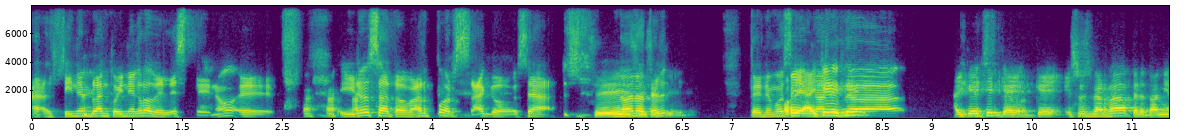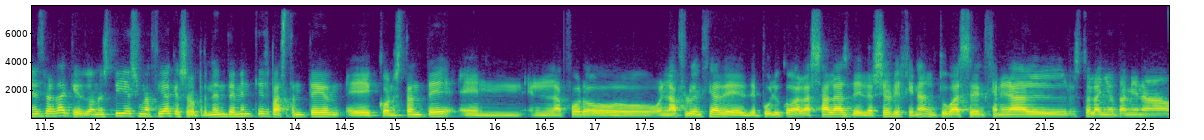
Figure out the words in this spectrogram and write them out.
al cine en blanco y negro del este, ¿no? iros a tomar por saco. O sea, tenemos. Oye, hay que decir. Hay que decir que, eso es verdad, pero también es verdad que Donosti es una ciudad que sorprendentemente es bastante eh, constante en, el aforo en la afluencia de, público a las salas de versión original. Tú vas en general el resto del año también a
